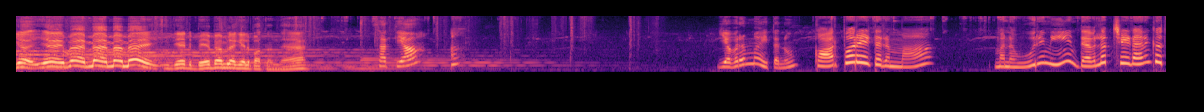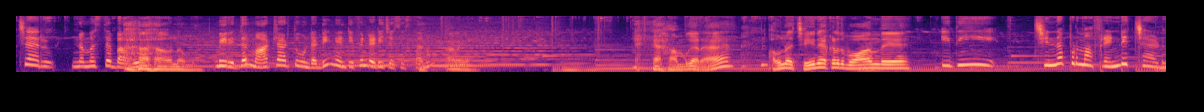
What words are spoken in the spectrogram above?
ఏ ఏ మే మే మే మే. ఇదేంటి బేబేంలోకి వెళ్ళిపోతుందా? సత్య? ఎవరమ్మా ఇతను? కార్పొరేటర్ అమ్మా మన ఊరిని డెవలప్ చేయడానికి వచ్చారు. నమస్తే బాబు. అవునమ్మా. మీరిద్దరు మాట్లాడుతూ ఉండండి నేను టిఫిన్ రెడీ చేసేస్తాను. అలాగే. అమ్మగారా అవునా చైన్ ఎక్కడది? బాగుంది. ఇది చిన్నప్పుడు మా ఫ్రెండ్ ఇచ్చాడు.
